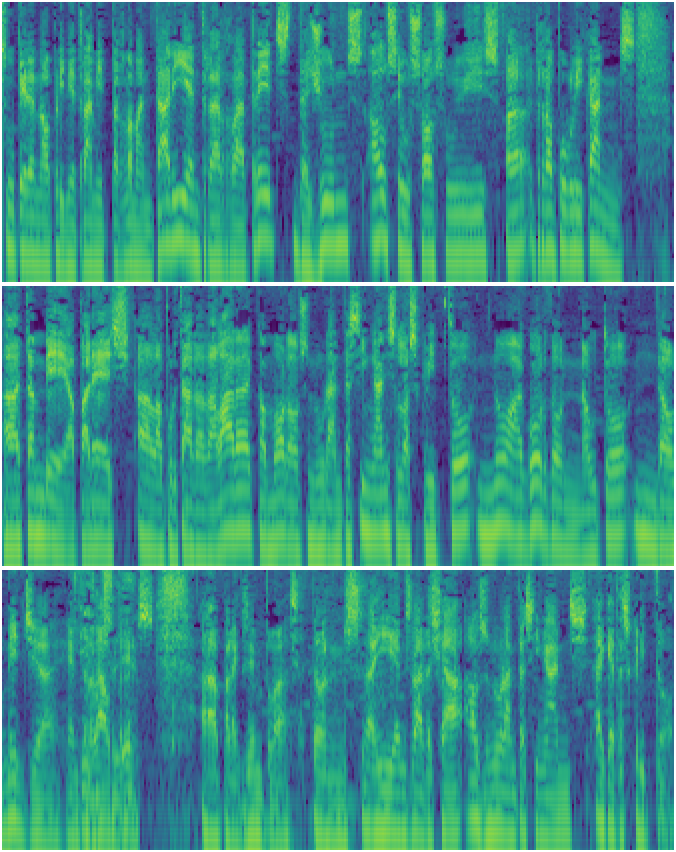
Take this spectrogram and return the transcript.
superen el primer tràmit parlamentari entre retrets de Junts als seus socis republicans. Eh, també apareix a la portada de l'Ara que mor als 95 anys l'escriptor Noah Gordon, autor del metge, entre d'altres. Eh, per exemple, doncs ahir ens va deixar als 95 anys aquest escriptor.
